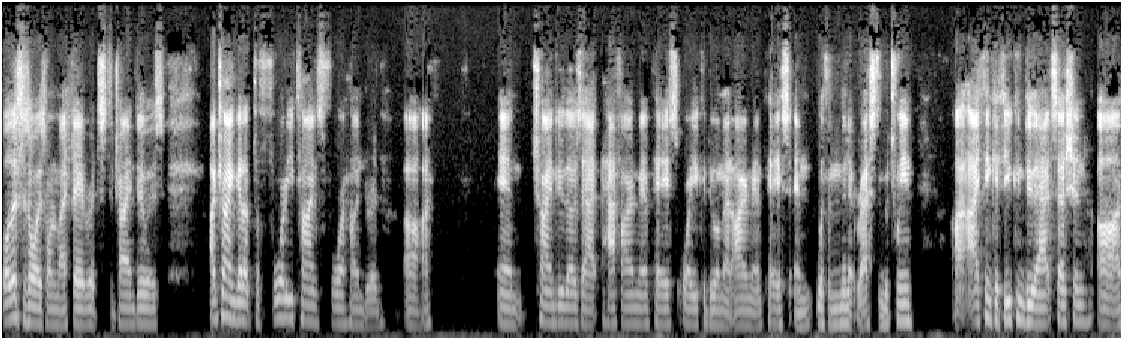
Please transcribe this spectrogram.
well, this is always one of my favorites to try and do is I try and get up to 40 times 400, uh, and try and do those at half Ironman pace, or you could do them at Ironman pace and with a minute rest in between. I, I think if you can do that session, uh,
